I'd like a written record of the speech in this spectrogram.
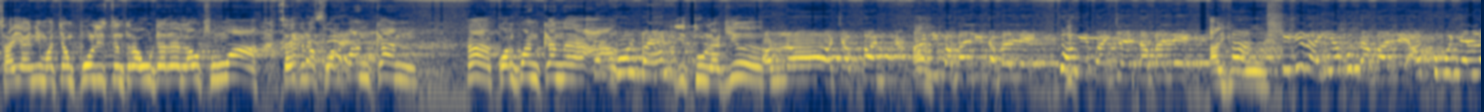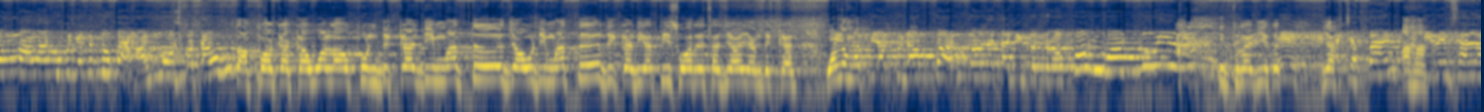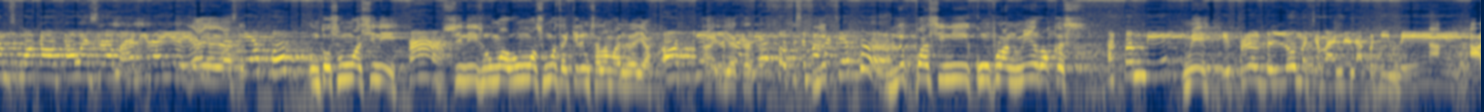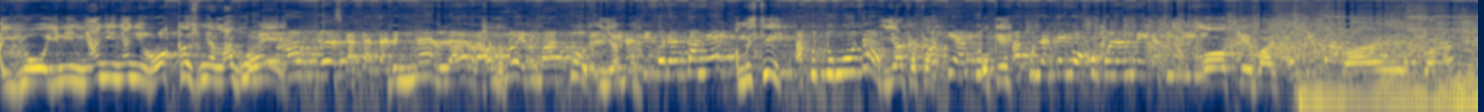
saya ni macam polis tentera udara laut semua. Saya kena korbankan. Ha, korbankan. Terkorban? Uh, itulah dia. Allah, capan. Ah, ni pak balik tak balik. Kongi baca tak balik. Ayo. Ha, ini raya pun tak balik. Aku punya lemang, aku punya ketupat hangus kau tahu. Tak apa kakak, walaupun dekat di mata, jauh di mata, dekat di hati suara saja yang dekat. Walau eh, tapi aku dapat kau lah tadi kau teropong rumah aku ya. Itulah dia. Eh, ya. Acapan, Aha. kirim salam semua kawan-kawan selamat hari raya ya. Ya, ya, ya. Ni apa? Untuk semua sini. Ah. Sini rumah-rumah semua saya kirim salam hari raya. Okey, ah, lepas ya, kakak. ni apa? Persembahan Lep- siapa? Lepas ini kumpulan May Rockers. Apa May? May. April belum macam mana nak pergi May? Ayo, ini nyanyi-nyanyi Rockers punya lagu oh, May. Oh, Rockers. Kakak tak dengar lah. Ramai rumah aku. Ya, eh, nanti kau datang eh. Mesti. Aku tunggu tau. Ya, kakak. Okey, aku, okay. aku nak tengok kumpulan May kat TV ni. Okey, bye. Okey, bye. Bye. Selamat.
